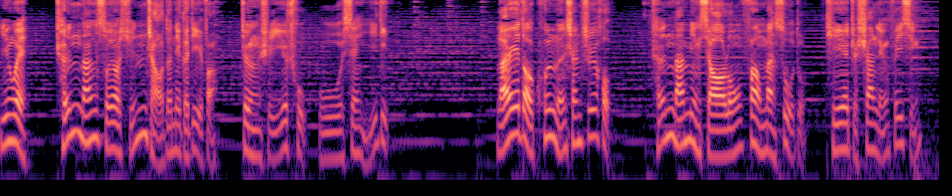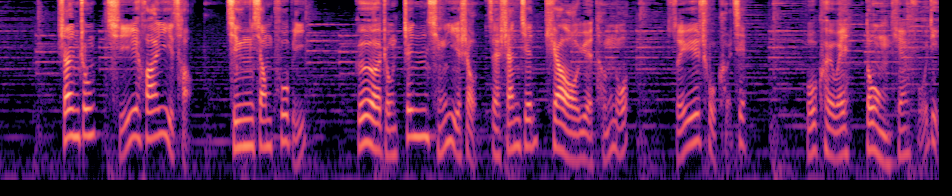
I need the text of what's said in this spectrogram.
因为陈南所要寻找的那个地方。正是一处五仙遗地。来到昆仑山之后，陈南命小龙放慢速度，贴着山岭飞行。山中奇花异草，清香扑鼻，各种珍禽异兽在山间跳跃腾挪，随处可见，不愧为洞天福地。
